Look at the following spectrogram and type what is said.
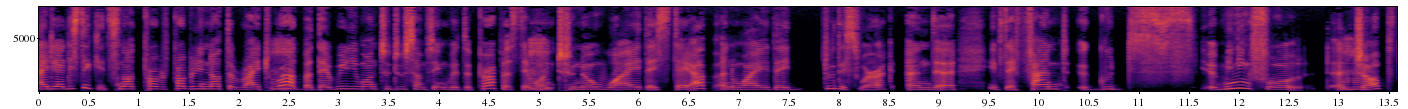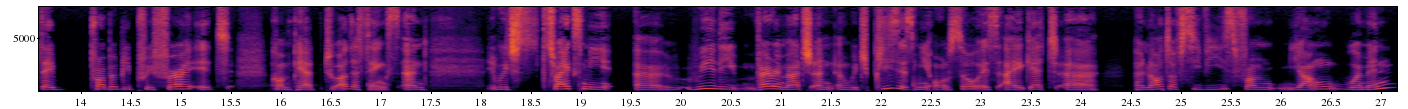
Idealistic, it's not prob- probably not the right mm-hmm. word, but they really want to do something with the purpose. They mm-hmm. want to know why they stay up and why they do this work. And uh, if they find a good a meaningful uh, mm-hmm. job, they probably prefer it compared to other things. And which strikes me uh, really very much and, and, which pleases me also is I get uh, a lot of CVs from young women,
